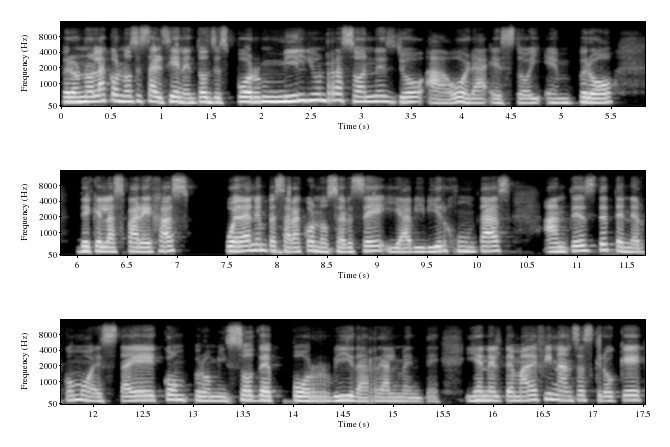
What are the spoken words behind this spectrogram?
pero no la conoces al 100. Entonces, por mil y un razones, yo ahora estoy en pro de que las parejas puedan empezar a conocerse y a vivir juntas antes de tener como este compromiso de por vida realmente. Y en el tema de finanzas, creo que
